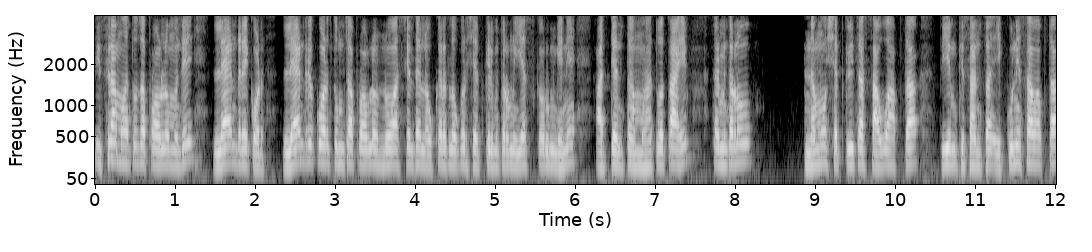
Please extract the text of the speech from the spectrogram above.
तिसरा महत्त्वाचा प्रॉब्लेम म्हणजे लँड रेकॉर्ड लँड रेकॉर्ड तुमचा प्रॉब्लेम नो असेल तर लवकरात लवकर शेतकरी मित्रांनो यस करून घेणे अत्यंत महत्त्वाचं आहे. तर मित्रांनो नमो शेतकरीचा सहावा हप्ता पी एम किसानचा एकोणीसावा हप्ता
